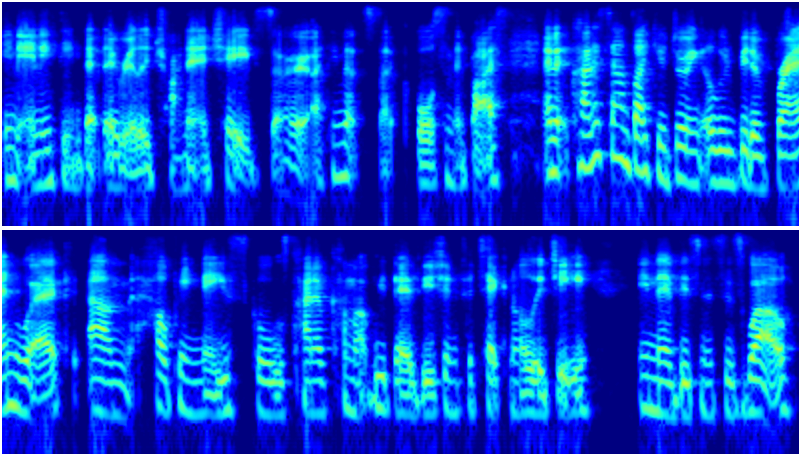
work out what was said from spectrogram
in anything that they're really trying to achieve. So I think that's like awesome advice. And it kind of sounds like you're doing a little bit of brand work, um, helping these schools kind of come up with their vision for technology in their business as well.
